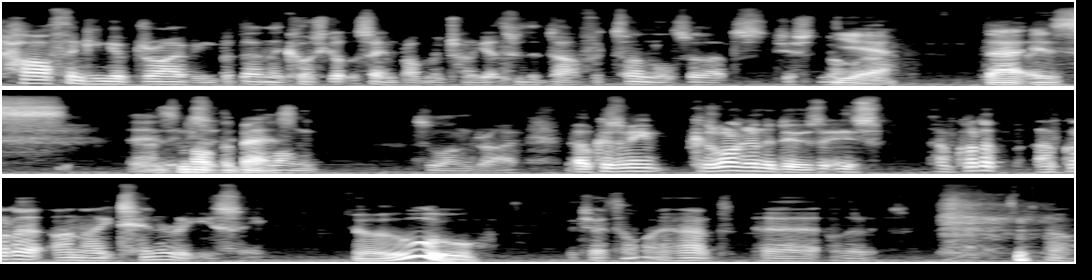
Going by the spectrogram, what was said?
half thinking of driving, but then of course you got the same problem of trying to get through the Dartford Tunnel, so that's just not. Yeah, that is it's not the best. Long, it's a long drive. No, because I mean, because what I'm going to do is, is I've got a I've got a, an itinerary, you see, Ooh, which I thought I had. Uh, oh, there it is. Oh,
